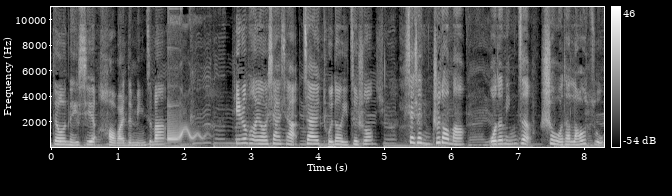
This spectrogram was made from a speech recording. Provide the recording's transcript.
都有哪些好玩的名字吧。听众朋友夏夏在土豆一次说：“夏夏，你知道吗？我的名字是我的老祖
